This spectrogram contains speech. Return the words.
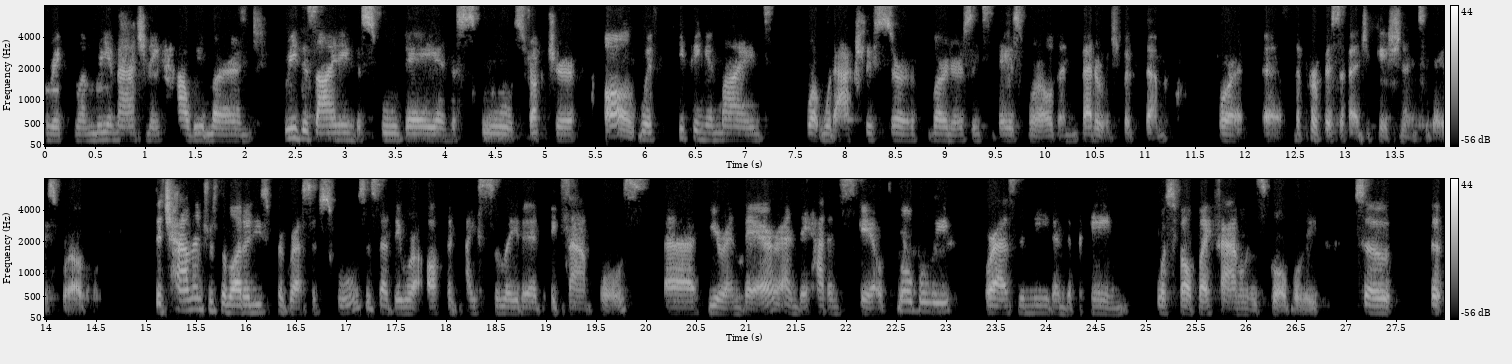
curriculum, reimagining how we learn, redesigning the school day and the school structure, all with keeping in mind what would actually serve learners in today's world and better equip them for uh, the purpose of education in today's world. The challenge with a lot of these progressive schools is that they were often isolated examples uh, here and there, and they hadn't scaled globally, whereas the need and the pain was felt by families globally. So the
